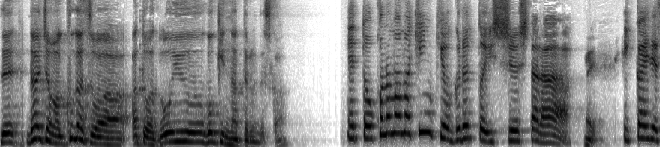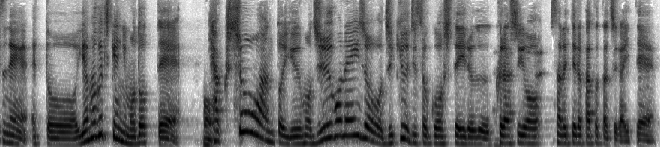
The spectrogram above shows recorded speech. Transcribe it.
で、大ちゃんは9月は、あとはどういう動きになってるんですか？えっと、このまま近畿をぐるっと一周したら、はい。一回ですね、えっと、山口県に戻って、あ百姓庵というもう15年以上自給自足をしている暮らしをされている方たちがいて、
